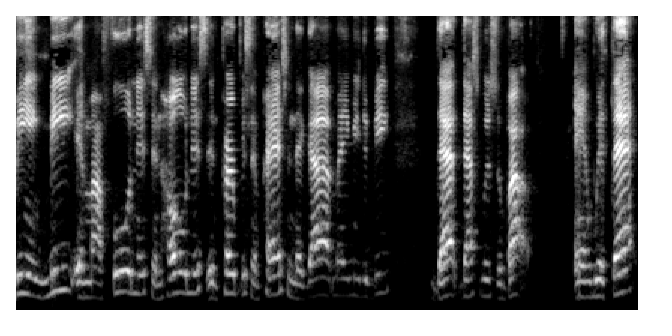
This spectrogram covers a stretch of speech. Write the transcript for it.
being me in my fullness and wholeness and purpose and passion that God made me to be, that that's what it's about. And with that,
